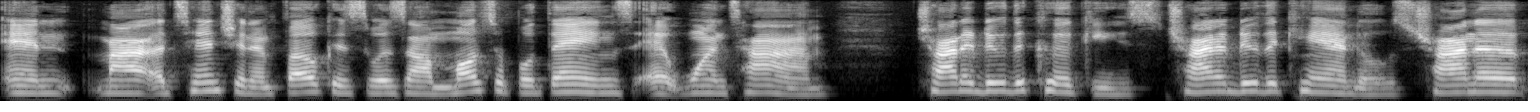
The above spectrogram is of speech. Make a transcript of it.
and my attention and focus was on multiple things at one time. Trying to do the cookies, trying to do the candles, trying to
